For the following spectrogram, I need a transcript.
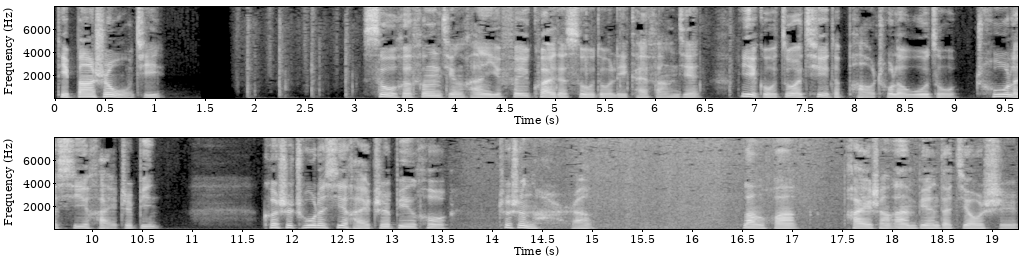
第八十五集。素和风景寒以飞快的速度离开房间，一鼓作气的跑出了屋族，出了西海之滨。可是出了西海之滨后，这是哪儿啊？浪花拍上岸边的礁石，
